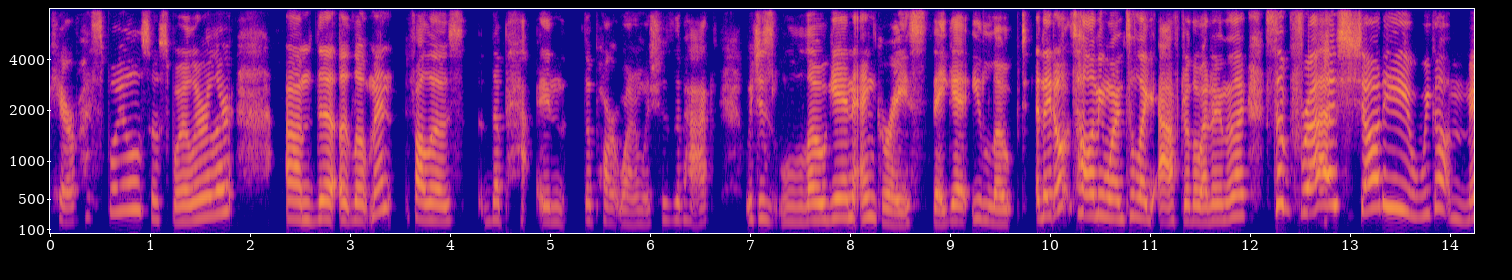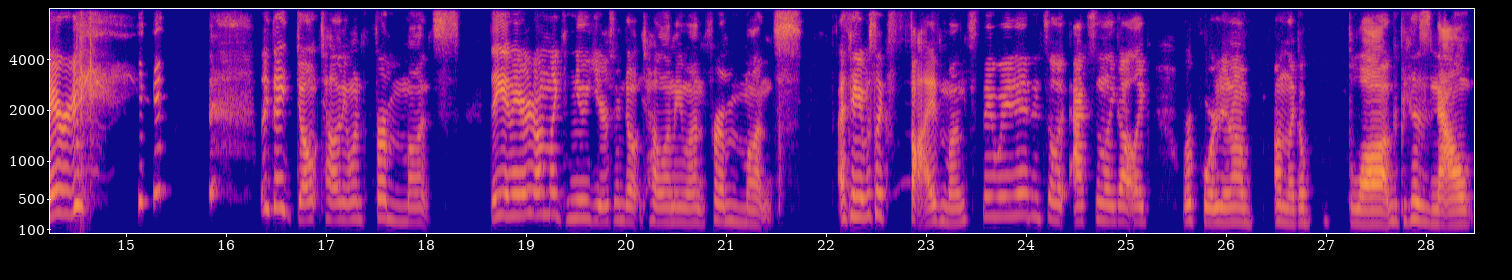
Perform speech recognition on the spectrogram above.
care if I spoil. So spoiler alert. Um, the elopement follows the pa- in the part one, which is the pact, which is Logan and Grace. They get eloped, and they don't tell anyone until like after the wedding. They're like, "Surprise, shoddy, we got married." like they don't tell anyone for months. They get married on like New Year's and don't tell anyone for months. I think it was like five months they waited until it accidentally got like reported on on like a blog because now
